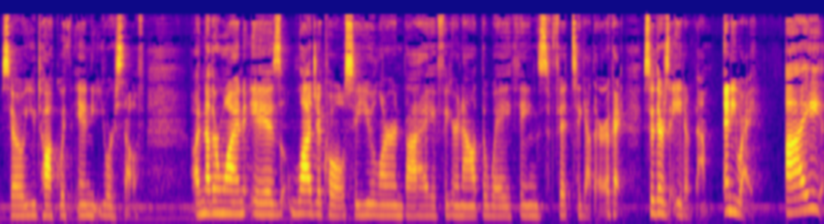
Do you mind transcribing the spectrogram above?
So you talk within yourself. Another one is logical. So you learn by figuring out the way things fit together. Okay, so there's eight of them. Anyway, I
